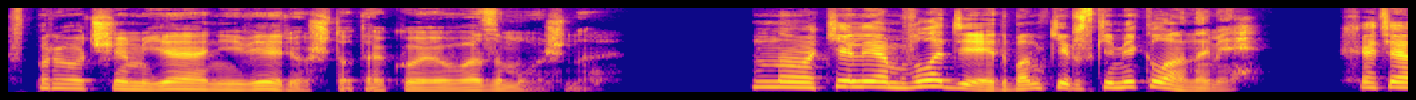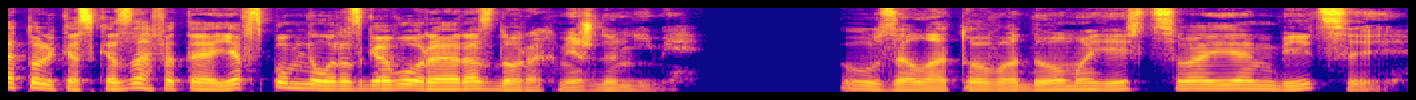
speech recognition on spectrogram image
Впрочем, я не верю, что такое возможно. Но Келем владеет банкирскими кланами. Хотя, только сказав это, я вспомнил разговоры о раздорах между ними. У Золотого дома есть свои амбиции,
